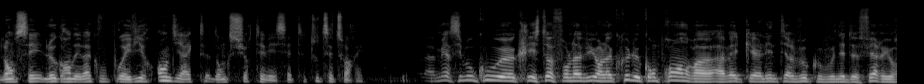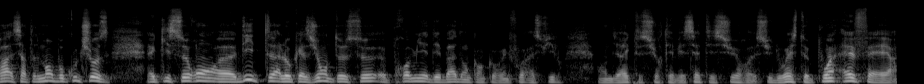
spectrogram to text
lancé le grand débat que vous pourrez vivre en direct donc sur TV7 toute cette soirée. Merci beaucoup euh, Christophe, on l'a vu, on l'a cru de comprendre euh, avec euh, l'interview que vous venez de faire. Il y aura certainement beaucoup de choses qui seront dites à l'occasion de ce premier débat, donc encore une fois à suivre en direct sur TV7 et sur sudouest.fr.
